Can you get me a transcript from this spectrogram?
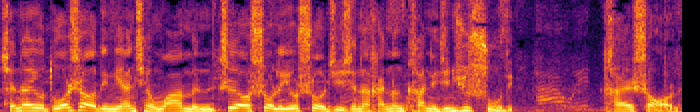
现在有多少的年轻娃们，只要手里有手机，现在还能看得进去书的，太少了。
